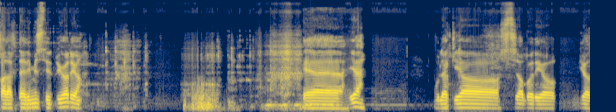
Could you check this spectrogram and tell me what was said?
Karakterimiz diyor ya. Ee, ya. Ulak ya sabır ya. Ya.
